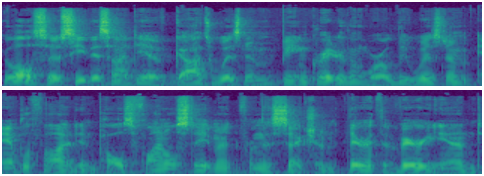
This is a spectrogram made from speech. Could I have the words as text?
you'll also see this idea of God's wisdom being greater than worldly wisdom amplified in Paul's final statement from this section, there at the very end.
